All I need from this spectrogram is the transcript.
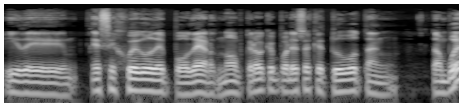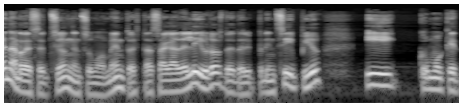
y de ese juego de poder, ¿no? Creo que por eso es que tuvo tan, tan buena recepción en su momento esta saga de libros desde el principio y como que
